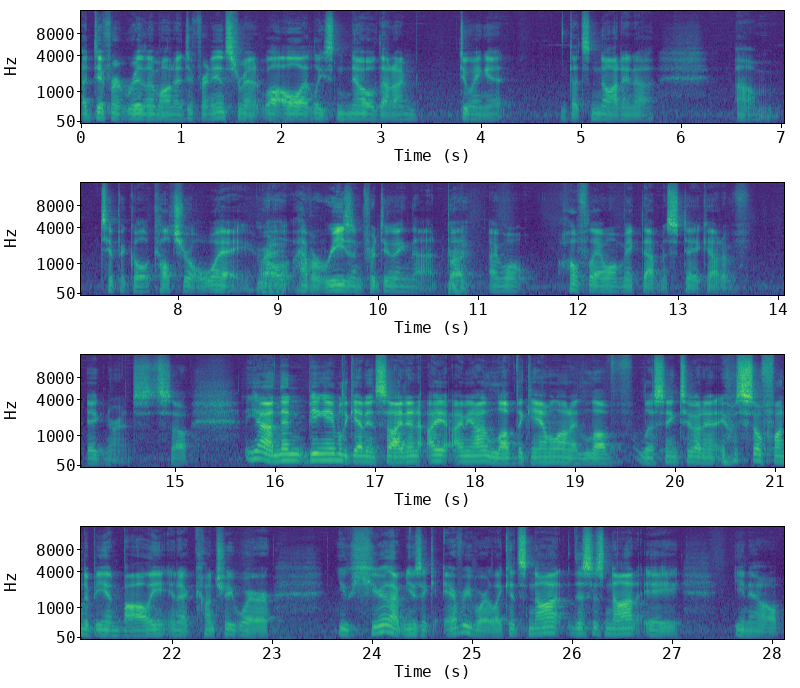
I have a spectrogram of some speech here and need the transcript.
a different rhythm on a different instrument, well, I'll at least know that I'm doing it that's not in a um, typical cultural way. Or I'll have a reason for doing that, but Right. I won't. Hopefully, I won't make that mistake out of ignorance. So, yeah, and then being able to get inside, and I, I mean, I love the gamelan. I love listening to it, and it was so fun to be in Bali, in a country where you hear that music everywhere. Like it's not. This is not a, you know,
